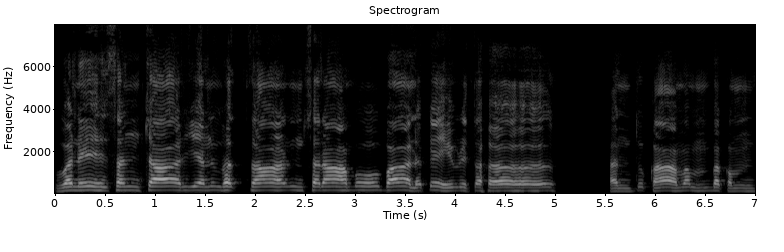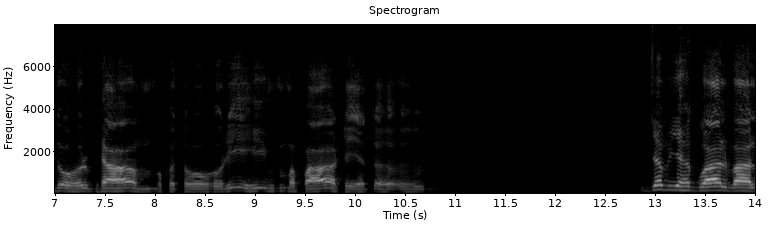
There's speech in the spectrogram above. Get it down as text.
वने संचार्यन भत्सान सरामो बालक वृत हंतु कामम बकम दोर्भ्याम जब यह ग्वाल बाल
